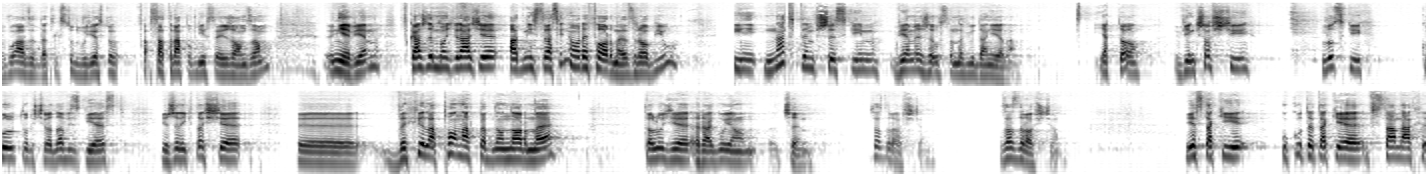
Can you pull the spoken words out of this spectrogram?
władzę dla tych 120 satrapów, niech sobie rządzą nie wiem. W każdym bądź razie administracyjną reformę zrobił i nad tym wszystkim wiemy, że ustanowił Daniela. Jak to w większości ludzkich kultur, środowisk jest, jeżeli ktoś się y, wychyla ponad pewną normę, to ludzie reagują czym? Zazdrością. Zazdrością. Jest takie ukute takie w Stanach y,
